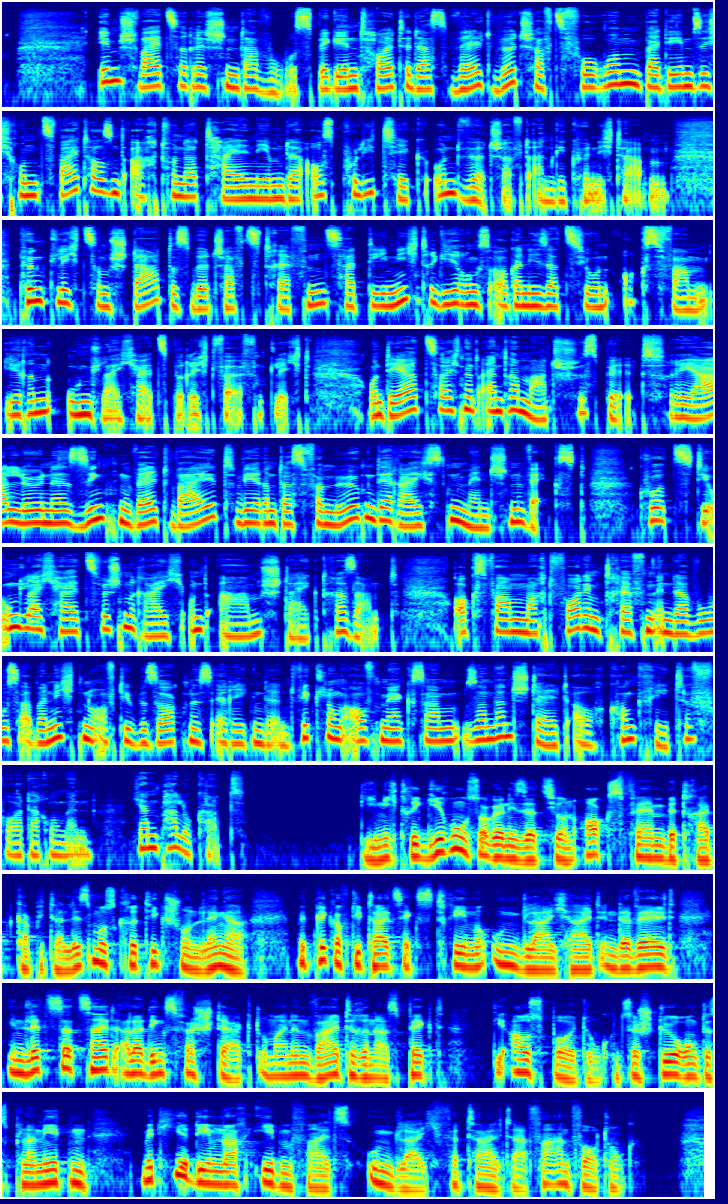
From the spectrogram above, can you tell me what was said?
Im schweizerischen Davos beginnt heute das Weltwirtschaftsforum, bei dem sich rund 2800 Teilnehmende aus Politik und Wirtschaft angekündigt haben. Pünktlich zum Start des Wirtschaftstreffens hat die Nichtregierungsorganisation Oxfam ihren Ungleichheitsbericht veröffentlicht. Und der zeichnet ein dramatisches Bild. Reallöhne sinken weltweit, während das Vermögen der reichsten Menschen wächst. Kurz, die Ungleichheit zwischen Reich und Arm steigt rasant. Oxfam macht vor dem Treffen in Davos aber nicht nur auf die besorgniserregende Entwicklung Entwicklung aufmerksam, sondern stellt auch konkrete Forderungen. Jan Palukat. Die Nichtregierungsorganisation Oxfam betreibt Kapitalismuskritik schon länger, mit Blick auf die teils extreme Ungleichheit in der Welt, in letzter Zeit allerdings verstärkt um einen weiteren Aspekt, die Ausbeutung und Zerstörung des Planeten, mit hier demnach ebenfalls ungleich verteilter Verantwortung.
